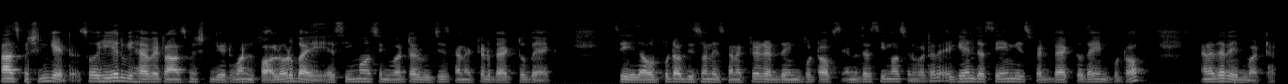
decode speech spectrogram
transmission gate. So here we have a transmission gate 1 followed by a CMOS inverter which is connected back to back. See the output of this one is connected at the input of another CMOS inverter. Again the same is fed back to the input of another inverter.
